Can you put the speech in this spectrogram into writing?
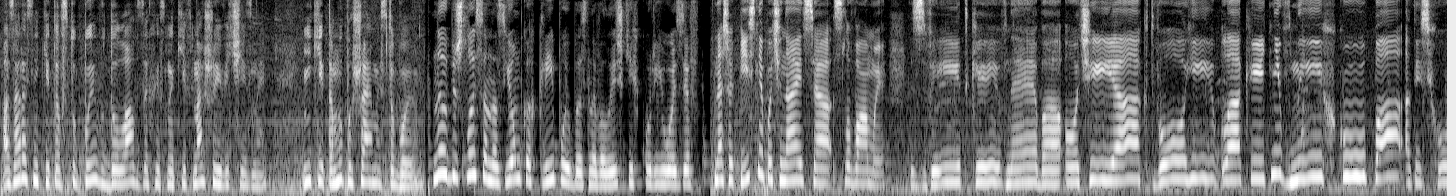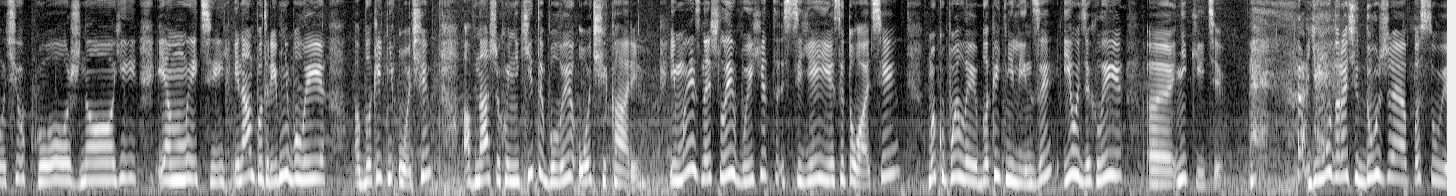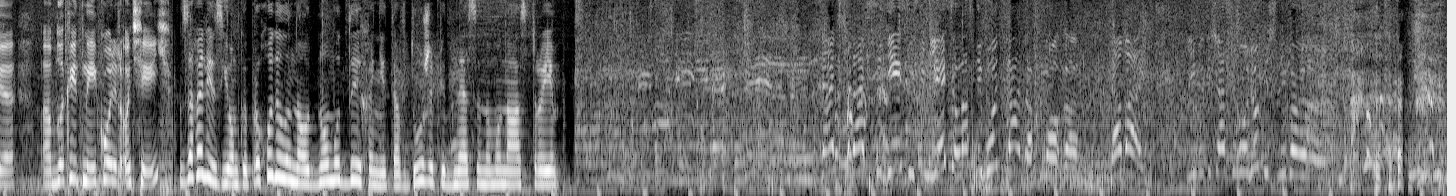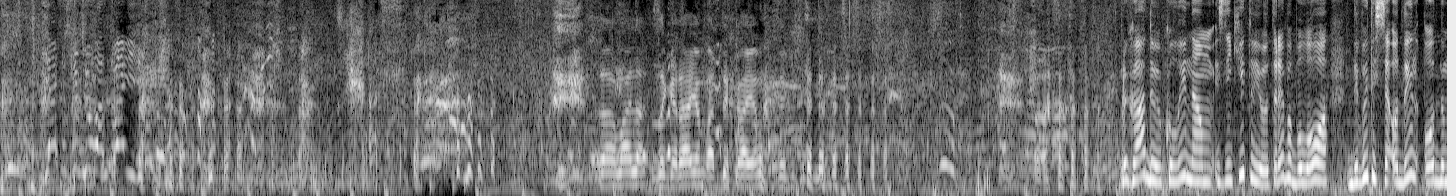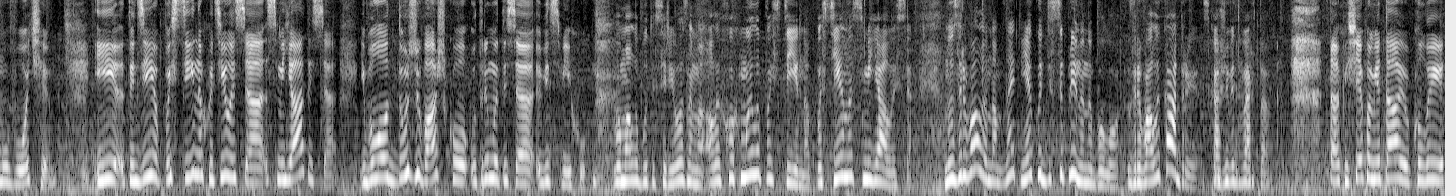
А зараз Нікіта вступив до лав захисників нашої вітчизни. Нікіта, ми пишаємось тобою. Не обійшлося на зйомках кліпу і без невеличких курйозів. Наша пісня починається словами Звідки в неба очі, як твої, блакитні в них купатись хочу кожної я миті. І нам потрібні були блакитні очі, а в нашого Нікіти були очі карі. І ми знайшли вихід з цієї ситуації. Ми купили блакитні лінзи і одягли е, Нікіті. Йому, до речі, дуже пасує е, блакитний колір очей. Взагалі зйомки проходили на одному диханні та в дуже піднесеному настрої. У нас не. Давай. Либо ты сейчас его любишь, либо... Я сейчас люблю вас двоих. Нормально, загораем, отдыхаем. Пригадую, коли нам з Нікітою треба було дивитися один одному в очі. І тоді постійно хотілося сміятися, і було дуже важко утриматися від сміху. Ви мали бути серйозними, але хохмили постійно, постійно сміялися. Ну зривали нам, знаєте, ніякої дисципліни не було. Зривали кадри, скажу відверто. Так, і ще я пам'ятаю, коли е,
